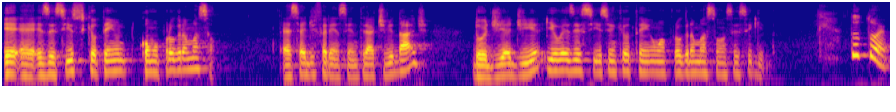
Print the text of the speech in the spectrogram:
é, é, exercícios que eu tenho como programação. Essa é a diferença entre a atividade do dia a dia e o exercício em que eu tenho uma programação a ser seguida. Doutor,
